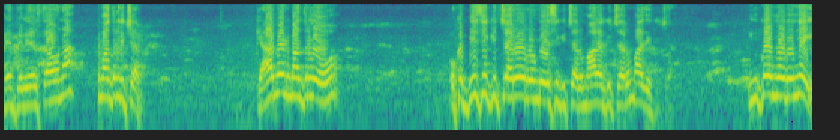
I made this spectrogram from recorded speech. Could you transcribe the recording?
నేను తెలియజేస్తా ఉన్నా. మంత్రులు ఇచ్చారు. క్యాబినెట్ మంత్రులు ఒక బీసీకి ఇచ్చారు రెండు ఏసీకి ఇచ్చారు మాలకి ఇచ్చారు మాదికి ఇచ్చారు. ఇంకో మూడు ఉన్నాయి.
